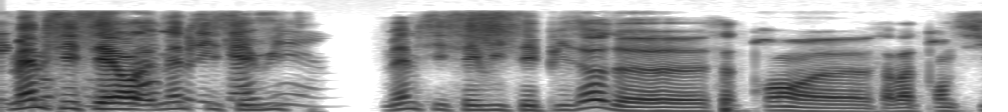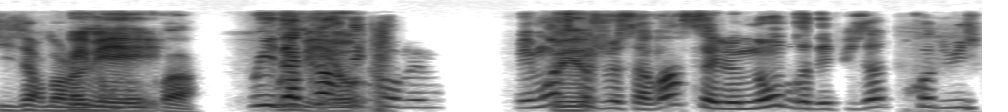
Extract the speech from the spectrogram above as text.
tu, même si c'est- même si c'est caser, huit. hein. Même si c'est 8 épisodes, euh, ça te prend, euh, ça va te prendre 6 heures dans la Oui, mais- journée, quoi. Oui, Oui, d'accord, mais- Nico, mais... mais moi, ce que je veux savoir, c'est le nombre d'épisodes produits,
